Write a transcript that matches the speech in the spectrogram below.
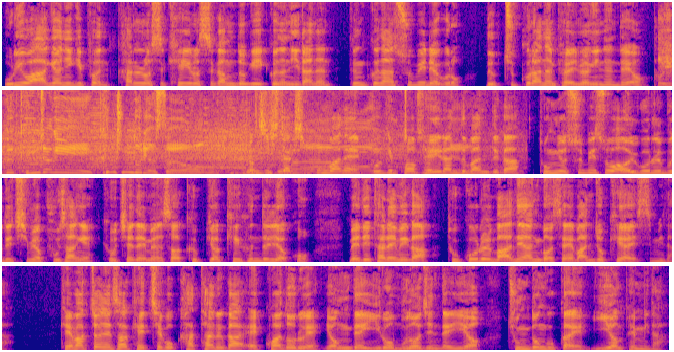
우리와 악연이 깊은 카를로스 케이로스 감독이 이끄는 이란은 끈끈한 수비력으로 늪축구라는 별명이 있는데요. 어, 이거 굉장히 큰 충돌이었어요. 경기 시작 10분 만에 골키퍼 베이란반드가 동료 수비수와 얼굴을 부딪히며 부상해 교체되면서 급격히 흔들렸고 메디 타레미가 두 골을 만회한 것에 만족해야 했습니다. 개막전에서 개최국 카타르가 에콰도르에 0대 2로 무너진 데 이어 중동 국가의 2연패입니다.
